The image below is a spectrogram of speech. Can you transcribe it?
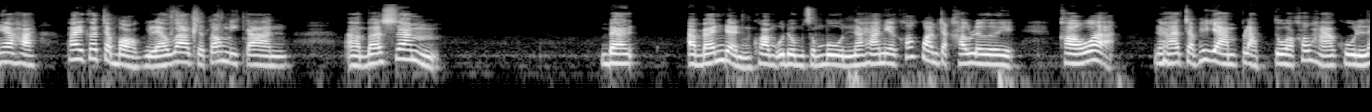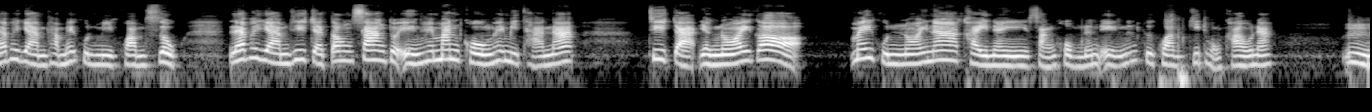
เนี่ยค่ะ ไพ่ก็จะบอกอยู่แล้วว่าจะต้องมีการอ่า blossom ban abandon ความอุดมสมบูรณ์นะคะ เนี่ยข้อความจากเขาเลย เขาอะ นะคะจะพยายามปรับตัวเข้าหาคุณและพยายามทำให้คุณมีความสุข และพยายามที่จะต้องสร้างตัวเองให้มั่นคงให้มีฐานะ ที่จะอย่างน้อยก็ไม่คุณน้อยหน้าใครในสังคมนั่นเองนั่นคือความคิดของเขานะ อืม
